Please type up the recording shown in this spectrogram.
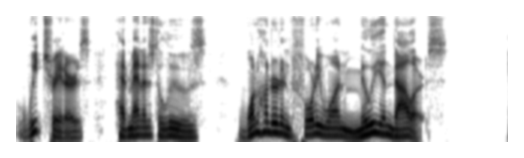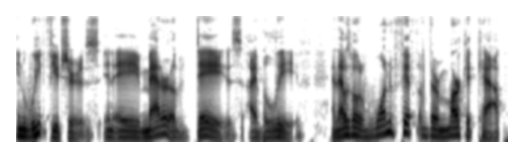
wheat traders had managed to lose $141 million in wheat futures in a matter of days, I believe. And that was about one fifth of their market cap.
